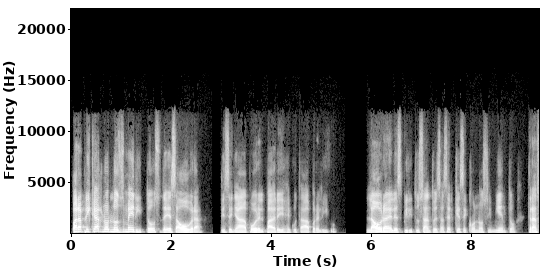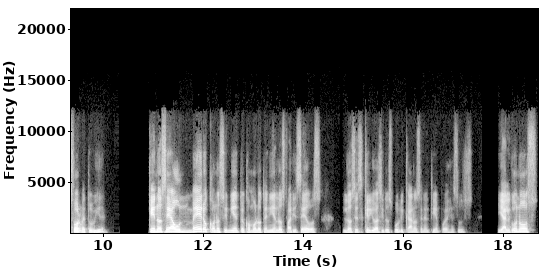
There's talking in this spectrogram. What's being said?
Para aplicarnos los méritos de esa obra diseñada por el Padre y ejecutada por el Hijo. La obra del Espíritu Santo es hacer que ese conocimiento transforme tu vida que no sea un mero conocimiento como lo tenían los fariseos, los escribas y los publicanos en el tiempo de Jesús. Y algunos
